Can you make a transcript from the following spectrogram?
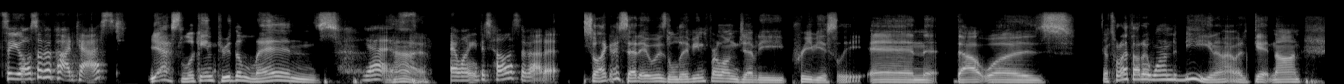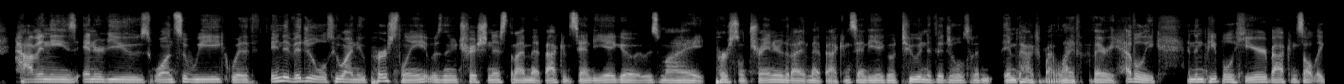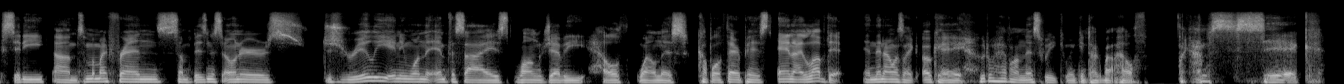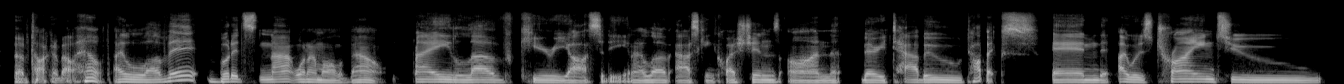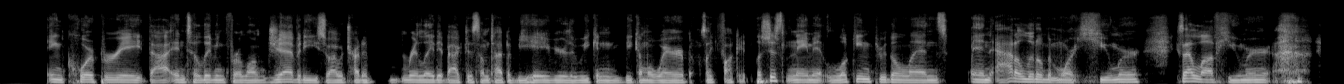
So you also have a podcast. Yes, looking through the lens. Yes. Yeah. I want you to tell us about it. So, like I said, it was living for longevity previously. And that was that's what I thought I wanted to be. You know, I was getting on having these interviews once a week with individuals who I knew personally. It was the nutritionist that I met back in San Diego. It was my personal trainer that I met back in San Diego. Two individuals that impacted my life very heavily. And then people here back in Salt Lake City, um, some of my friends, some business owners, just really anyone that emphasized longevity, health, wellness, couple of therapists. And I loved it. And then I was like, okay, who do I have on this week? And we can talk about health. Like, I'm sick of talking about health. I love it, but it's not what I'm all about. I love curiosity and I love asking questions on very taboo topics. And I was trying to incorporate that into living for longevity. So I would try to relate it back to some type of behavior that we can become aware. But it's like, fuck it. Let's just name it looking through the lens and add a little bit more humor because I love humor.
